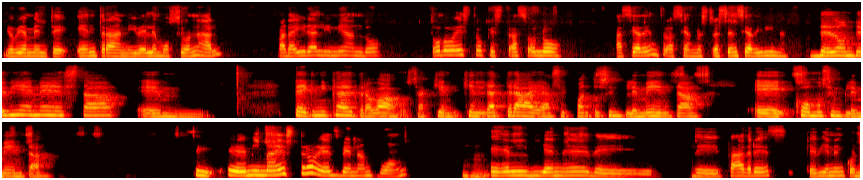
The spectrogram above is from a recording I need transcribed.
y obviamente entra a nivel emocional para ir alineando todo esto que está solo hacia adentro, hacia nuestra esencia divina. ¿De dónde viene esta em, técnica de trabajo? O sea, ¿quién, quién la trae? ¿Hace cuánto se implementa? Eh, ¿Cómo se implementa? Sí, eh, mi maestro es Benan Wong. Él viene de, de, padres que vienen con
